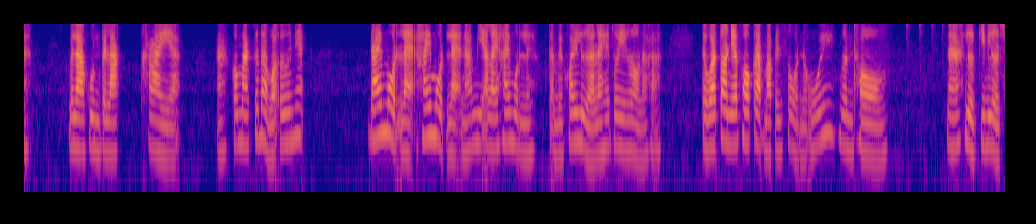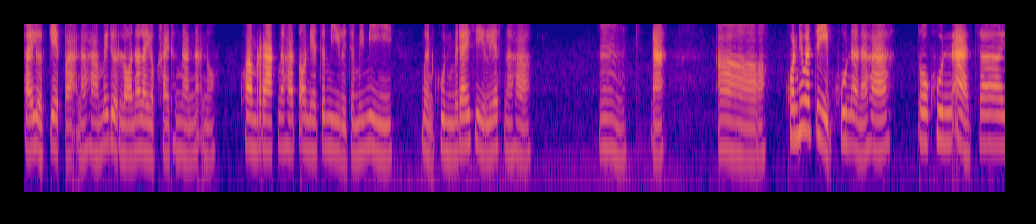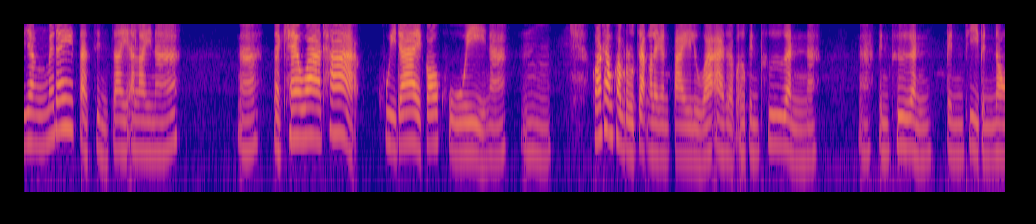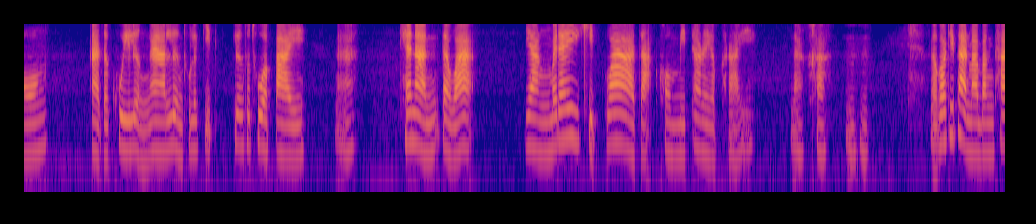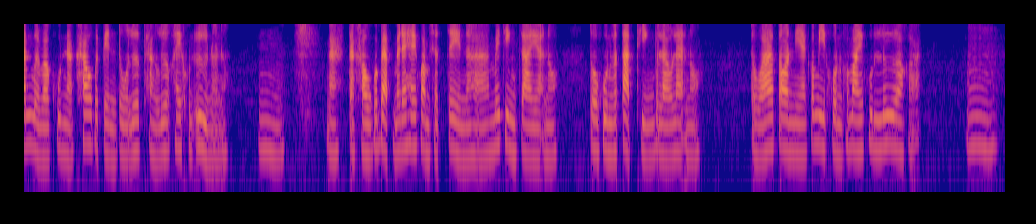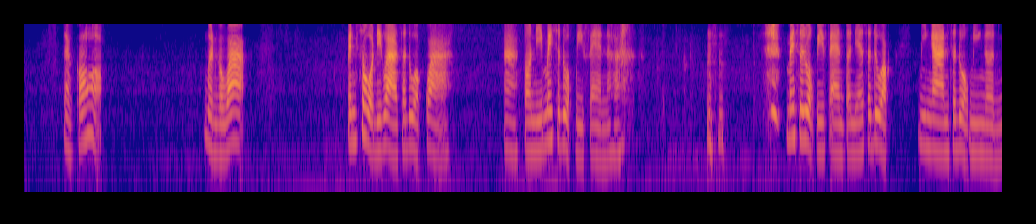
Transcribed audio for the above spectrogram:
เวลาคุณไปรักใครอะ่ะนะก็มักจะแบบว่าเออเนี่ย ได้หมดแหละให้หมดแหละนะ มีอะไรให้หมดเลย แต่ไม่ค่อยเหลืออะไรให้ตัวเองหรอกนะคะ แต่ว่าตอนนี้พอกลับมาเป็นโสดนะโอ้ยเงินทองนะเหลือกินเหลือใช้เหลือเก็บอะนะคะ ไม่เดือดร้อนอะไรกับใครทั้งนั้นนะเนาะ ความรักนะคะ ตอนนี้จะมีหรือจะไม่มีเหมือนคุณไม่ได้ซีเรียสนะคะ อืม นะคนที่มาจีบคุณอะนะคะ ตัวคุณอาจจะยังไม่ได้ตัดสินใจอะไรนะ นะ แต่แค่ว่าถ้าคุยได้ก็คุยนะ อืม ก็ทำความรู้จักอะไรกันไป หรือว่าอาจจะแบบเออเป็นเพื่อนนะ นะ เป็นเพื่อน เป็นพี่ เป็นน้อง อาจจะคุยเรื่องงาน เรื่องธุรกิจ เรื่องทั่วๆไปนะ แค่นั้นแต่ว่ายังไม่ได้คิดว่าจะคอมมิตอะไรกับใครนะคะแล้วก็ที่ผ่านมาบางท่านเหมือนว่าคุณนะเข้าไปเป็นตัวเลือกทางเลือกให้คนอื่นนะเนาะอืมนะแต่เขาก็แบบไม่ได้ให้ความชัดเจนนะคะ ไม่จริงใจอะเนาะตัวคุณก็ตัดทิ้งไปแล้วแหละเนาะแต่ว่าตอนนี้ก็มีคนเข้ามาให้คุณเลือกอะอืม แต่ก็ เหมือนกับว่า เป็นโสดดีกว่า สะดวกกว่า อะ ตอนนี้ไม่สะดวกมีแฟนนะคะ ไม่สะดวกมีแฟนตอนนี้สะดวกมีงานสะดวกมีเงิน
